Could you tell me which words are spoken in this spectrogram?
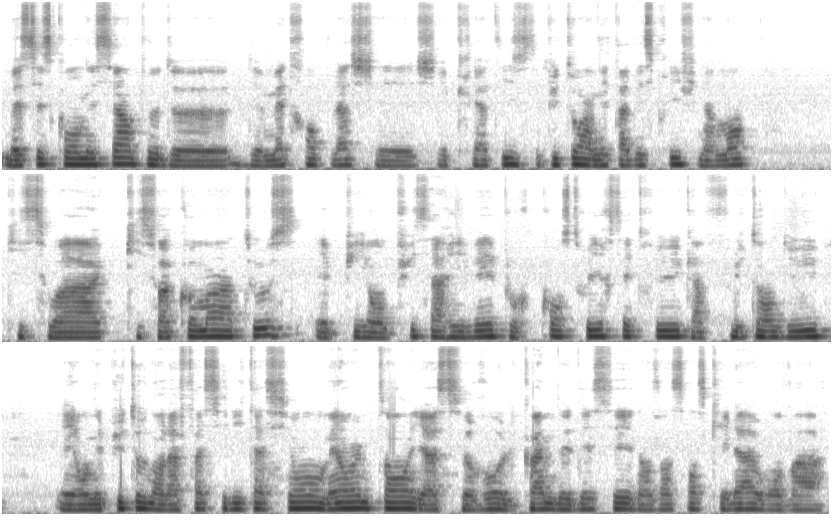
Mais c'est ce qu'on essaie un peu de, de mettre en place chez, chez Creative. C'est plutôt un état d'esprit finalement qui soit, qui soit commun à tous et puis on puisse arriver pour construire ces trucs à flux tendu et on est plutôt dans la facilitation, mais en même temps, il y a ce rôle quand même de décès dans un sens qui est là où on va,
